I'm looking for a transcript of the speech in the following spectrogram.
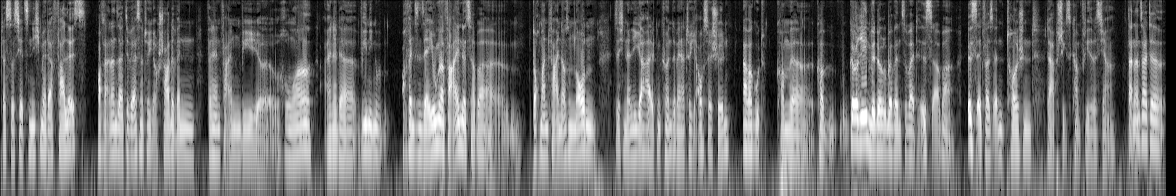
dass das jetzt nicht mehr der Fall ist. Auf der anderen Seite wäre es natürlich auch schade, wenn, wenn ein Verein wie äh, Rouen, einer der wenigen, auch wenn es ein sehr junger Verein ist, aber äh, doch mal ein Verein aus dem Norden sich in der Liga halten könnte, wäre natürlich auch sehr schön. Aber gut, kommen wir, kommen, reden wir darüber, wenn es soweit ist, aber ist etwas enttäuschend, der Abstiegskampf dieses Jahr. Auf der anderen Seite,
